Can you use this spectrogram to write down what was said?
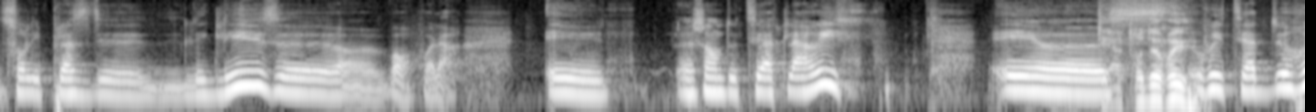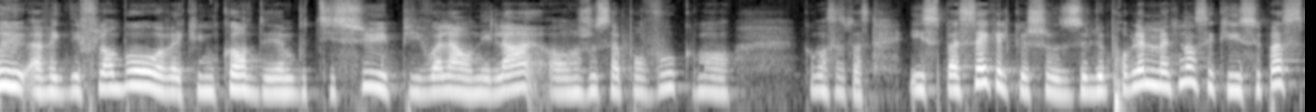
sur les places de, de l'église. euh, bon, voilà. Et un genre de théâtre Larry. Et, euh, Théâtre de rue. Oui, théâtre de rue, avec des flambeaux, avec une corde et un bout de tissu. Et puis voilà, on est là, on joue ça pour vous. Comment, comment ça se passe? Il se passait quelque chose. Le problème maintenant, c'est qu'il ne se passe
